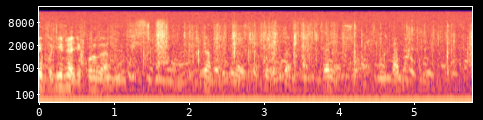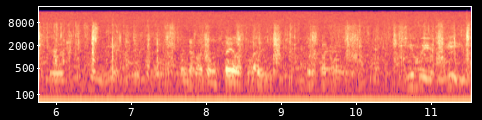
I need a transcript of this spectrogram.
Все подъезжайте к кургану. Там, там. Там? Да, потом стоял тут и вы, видите,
